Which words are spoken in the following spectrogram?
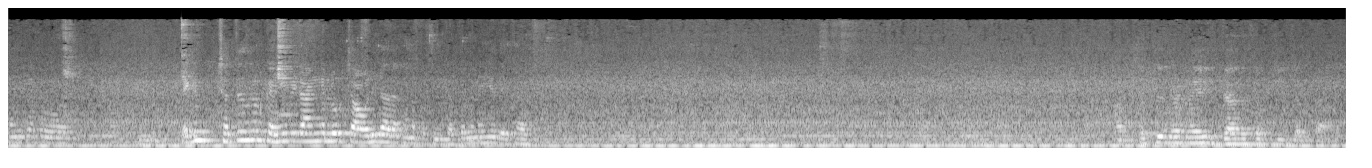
कहीं तो वो है। लेकिन छत्तीसगढ़ कहीं भी जाएँगे लोग चावल ही ज़्यादा खाना पसंद करते हैं। मैंने ये देखा है। और छत्तीसगढ़ में ही ज़्यादा सब्ज़ी चलता है।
